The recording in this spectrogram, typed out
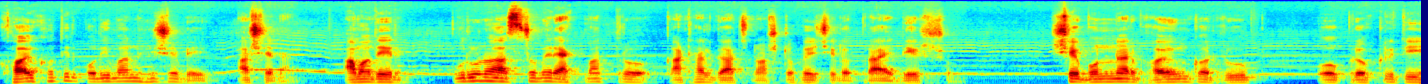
ক্ষয়ক্ষতির পরিমাণ হিসেবে আসে না। আমাদের পুরনো আশ্রমের একমাত্র কাঁঠাল গাছ নষ্ট হয়েছিল প্রায় দেড়শো। সে বন্যার ভয়ঙ্কর রূপ ও প্রকৃতি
